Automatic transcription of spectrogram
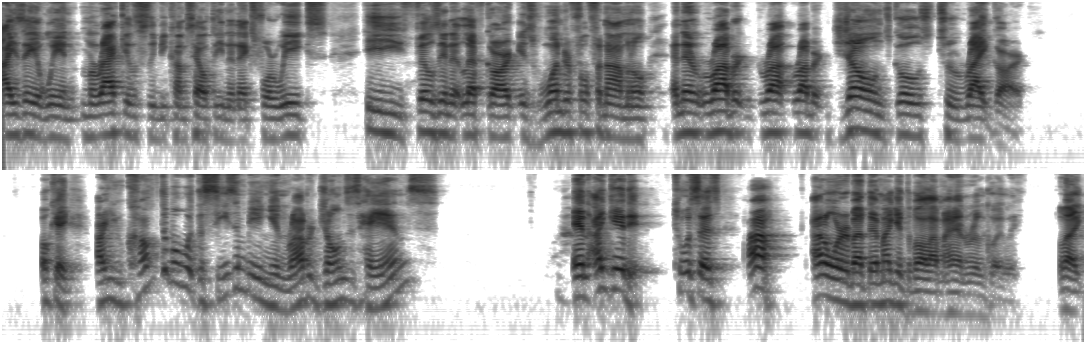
Isaiah Wynn miraculously becomes healthy in the next four weeks. He fills in at left guard, is wonderful, phenomenal. And then Robert Ro- Robert Jones goes to right guard. Okay, are you comfortable with the season being in Robert Jones's hands? And I get it. Tua says, ah, I don't worry about them. I get the ball out of my hand really quickly. Like,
